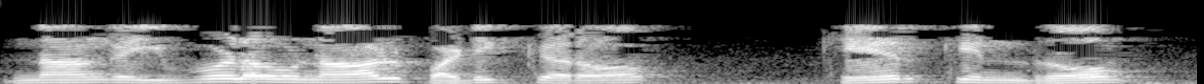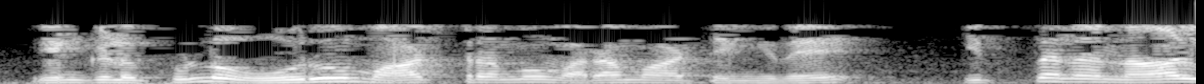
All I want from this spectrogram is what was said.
நாங்க இவ்வளவு நாள் படிக்கிறோம் கேட்கின்றோம் எங்களுக்குள்ள ஒரு மாற்றமும் வரமாட்டேங்குதே. இத்தனை நாள்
